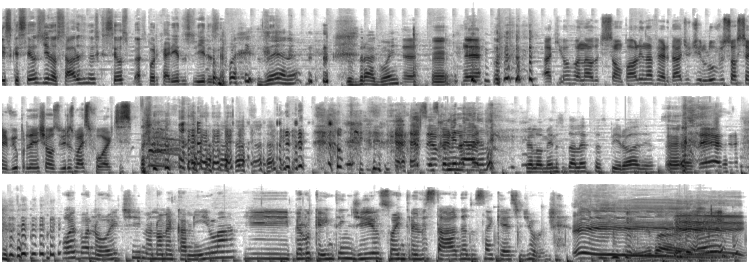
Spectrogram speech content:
Esquecer os dinossauros e não esquecer os, as porcarias dos vírus. Né? Pois é, né? Os dragões. É. é. é. Aqui é o Ronaldo de São Paulo e na verdade o dilúvio só serviu para deixar os vírus mais fortes. Essa é a verdade. Né? Pelo menos o da leptospirose. É. é. Oi, boa noite. Meu nome é Camila e pelo que eu entendi, eu sou a entrevistada do SciCast de hoje. Ei! Eba. Ei!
